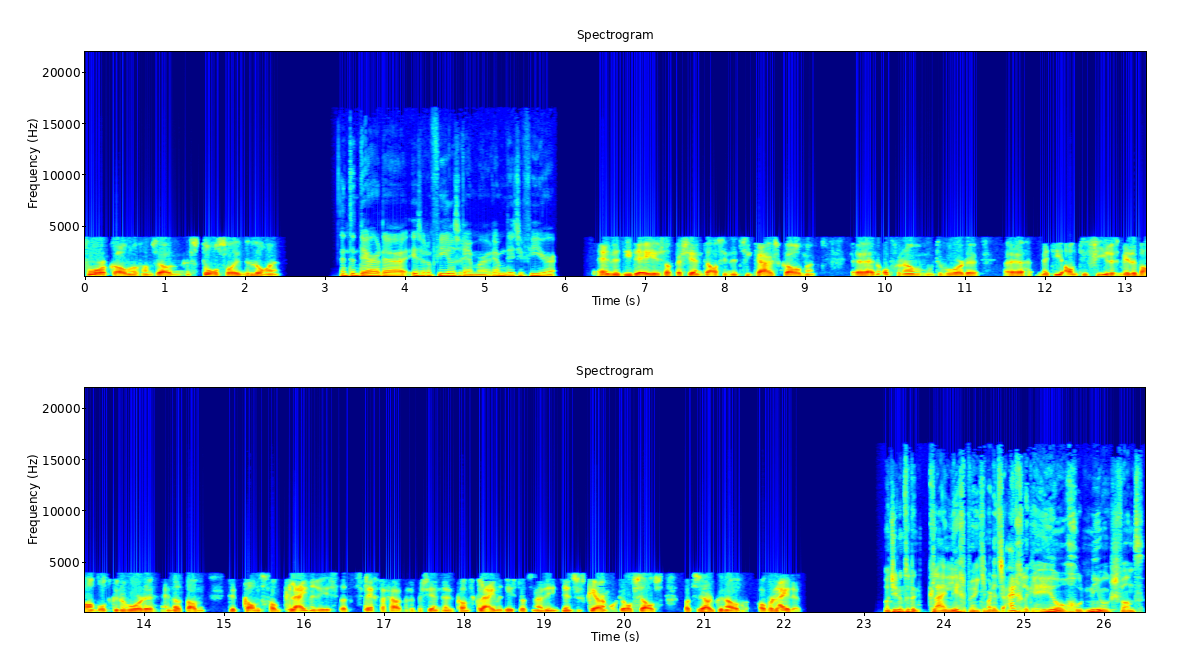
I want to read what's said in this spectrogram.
voorkomen van zo'n stolsel in de longen. En ten derde is er een virusremmer, remdesivir. En het idee is dat patiënten als ze in het ziekenhuis komen uh, en opgenomen moeten worden, uh, met die antivirusmiddelen behandeld kunnen worden. En dat dan de kans gewoon kleiner is dat het slechter gaat met de patiënt. En de kans kleiner is dat ze naar de intensive care moeten of zelfs dat ze zouden kunnen over, overlijden. Want je noemt het een klein lichtpuntje, maar dat is eigenlijk heel goed nieuws. Want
